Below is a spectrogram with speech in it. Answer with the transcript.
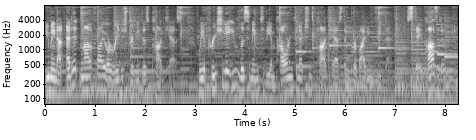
You may not edit, modify, or redistribute this podcast. We appreciate you listening to the Empowering Connections podcast and providing feedback. Stay positive.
